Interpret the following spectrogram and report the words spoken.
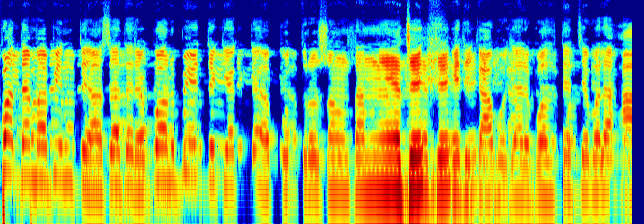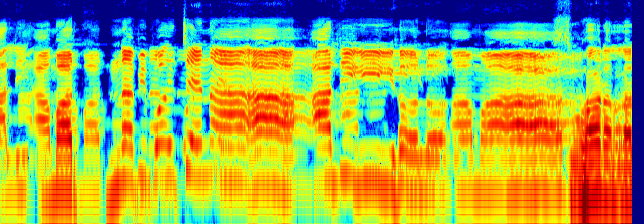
ফাতেমা বিনতে আসাদের গর্ভে থেকে একটা পুত্র সন্তান নিয়েছে। এদিকে আবু জাহেল বলতেছে বলে আলী আমার। নবী বলছে না আলী হলো আমার। সুবহানাল্লাহ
